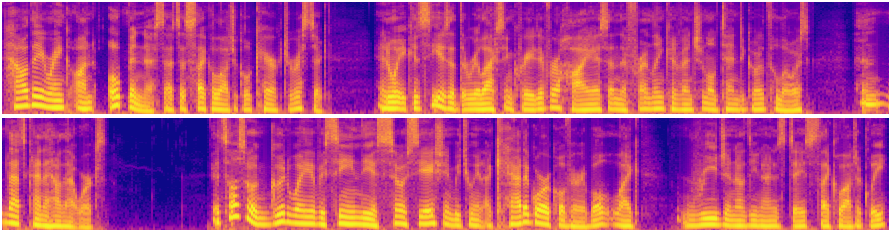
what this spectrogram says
how they rank on openness. That's a psychological characteristic. And what you can see is that the relaxed and creative are highest and the friendly and conventional tend to go to the lowest. And that's kind of how that works. It's also a good way of seeing the association between a categorical variable like region of the United States psychologically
